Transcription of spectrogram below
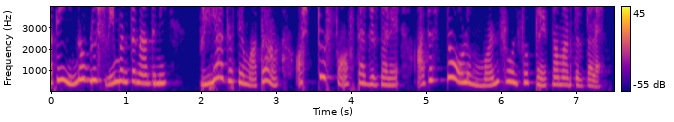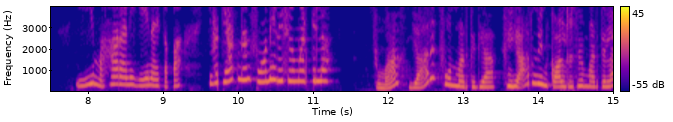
ಅದೇ ಇನ್ನೊಬ್ಳು ಶ್ರೀಮಂತ ನಾದಿನಿ ಪ್ರಿಯಾ ಜೊತೆ ಮಾತ್ರ ಅಷ್ಟು ಸಾಫ್ಟ್ ಆಗಿರ್ತಾಳೆ. ಆದಷ್ಟು ಅವಳು ಮನ್ಸು ಹೊಲಿಸೋ ಪ್ರಯತ್ನ ಮಾಡ್ತಿರ್ತಾಳೆ. ಈ ಮಹಾರಾಣಿಗೆ ಏನಾಯ್ತಪ್ಪ? ಇವತ್ತು ಯಾಕೆ ನಾನು ಫೋನೇ ರಿಸೀವ್ ಮಾಡ್ತಿಲ್ಲ? ಸುಮಾ ಯಾರಿಗೆ ಫೋನ್ ಮಾಡ್ತಿದ್ಯಾ? ಯಾರು ನಿನ್ ಕಾಲ್ ರಿಸೀವ್ ಮಾಡ್ತಿಲ್ಲ?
